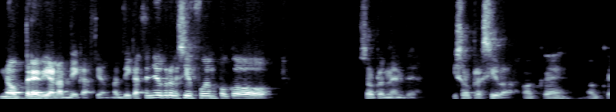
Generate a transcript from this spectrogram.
no previo a la abdicación. La abdicación yo creo que sí fue un poco sorprendente y sorpresiva. Ok, ok.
